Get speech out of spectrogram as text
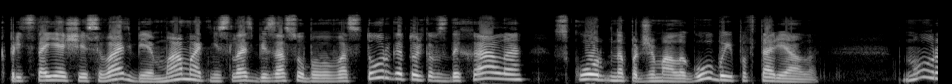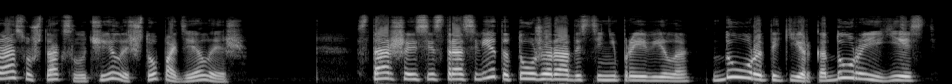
к предстоящей свадьбе мама отнеслась без особого восторга, только вздыхала, скорбно поджимала губы и повторяла. «Ну, раз уж так случилось, что поделаешь?» Старшая сестра Света тоже радости не проявила. «Дура ты, Кирка, дура и есть!»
